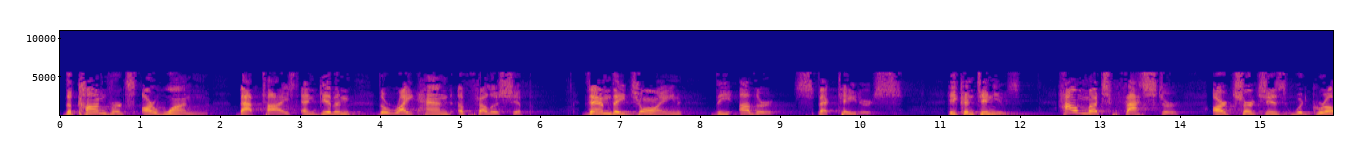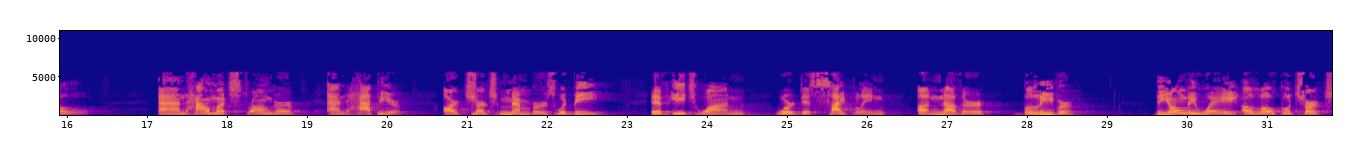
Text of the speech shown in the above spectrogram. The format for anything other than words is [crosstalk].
The converts are won, baptized, and given the right hand of fellowship. Then they join the other spectators. He continues, how much faster our churches would grow and how much stronger and happier our church members would be if each one were discipling another believer. The only way a local church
